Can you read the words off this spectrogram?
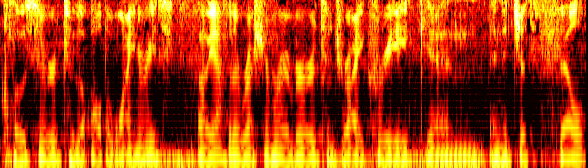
closer to the, all the wineries. Oh yeah, to the Russian River, to Dry Creek, and and it just felt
